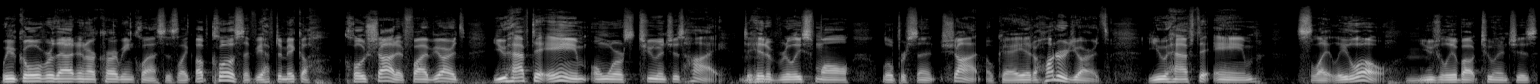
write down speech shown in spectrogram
we go over that in our carbine classes. Like up close, if you have to make a close shot at five yards, you have to aim almost two inches high to hit a really small, low percent shot, okay? At 100 yards, you have to aim slightly low, usually about two inches.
